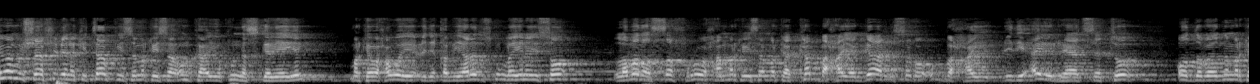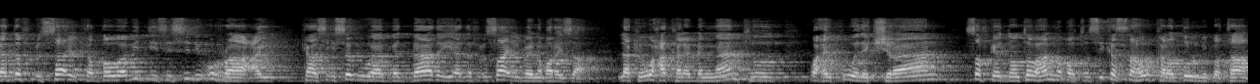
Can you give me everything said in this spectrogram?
imaamu shaaficina kitaabkiisa markaysaa umka ayuu ku nasgareeyey marka waxa weeye cidi qabyaalad isku laynayso labada saf ruuxa markaysa markaa ka baxaya gaar isagoo u baxay cidi ay raadsato oo dabeedna markaa dafcu saa'ilka dawaabidiisii sidii u raacay kaasi isagu waa badbaadaya dafcu saa'il bay noqonaysaa. Laakiin waxa kale dhammaantood waxay ku wada jiraan safkay doontaba ha noqoto si kasta ha u kala dulmi bataan.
